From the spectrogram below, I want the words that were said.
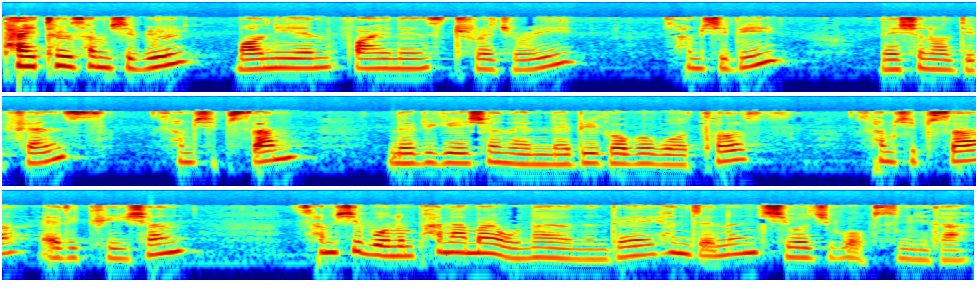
타이틀 31. Money and Finance Treasury 32. National Defense 33. Navigation and Navigable Waters 34. Education 35는 파나마의 운하였는데 현재는 지워지고 없습니다.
